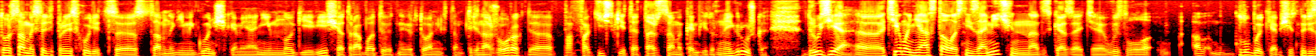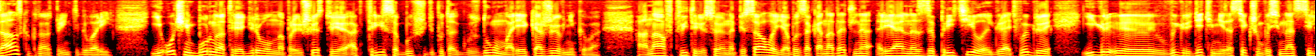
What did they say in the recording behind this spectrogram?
То же самое, кстати, происходит с- со многими гонщиками. Они многие вещи отрабатывают на виртуальных там, тренажерах, да, фактически это та же самая компьютерная игрушка. Друзья, э, тема не осталась незамеченной, надо сказать, Э, вызвала а, глубокий общественный резонанс, как у нас принято говорить, и очень бурно отреагировала на происшествие актриса, бывший депутат Госдумы Мария Кожевникова. Она в Твиттере своем написала, я бы законодательно реально запретила играть в игры, игры, э, в игры детям, не достигшим 18 лет.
